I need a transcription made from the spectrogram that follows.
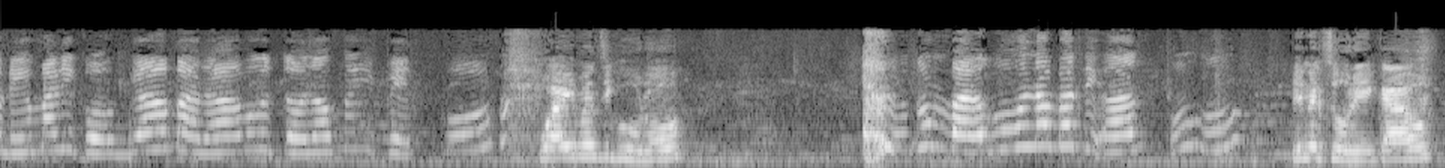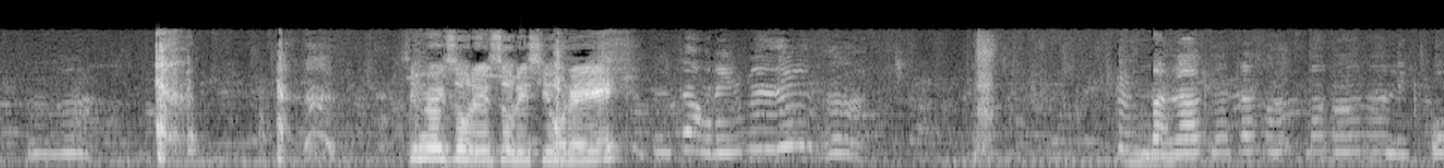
Uri malikog niya para gusto lang maipit ko. Why man siguro? Kung bago ko nabatian, oo. Pinagsuri ikaw? Sino nagsuri-suri si Yuri? Sorry, Balat na sa mga liko.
